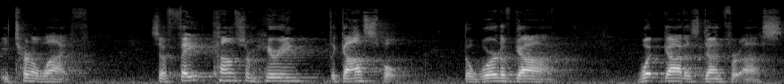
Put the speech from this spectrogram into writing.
eternal life. So faith comes from hearing the gospel, the word of God, what God has done for us.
